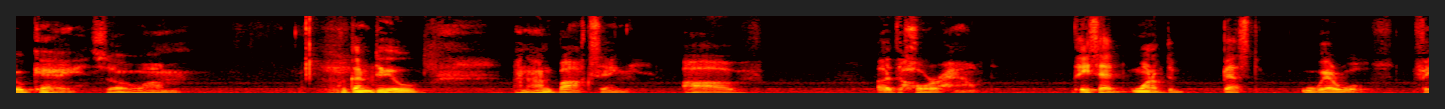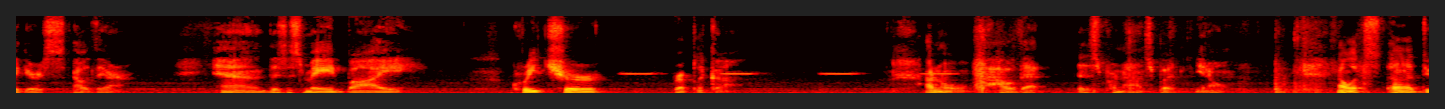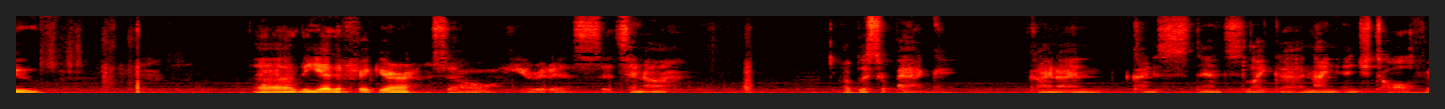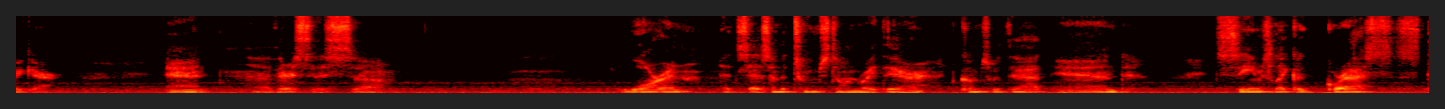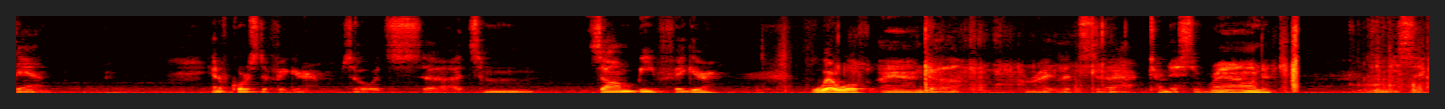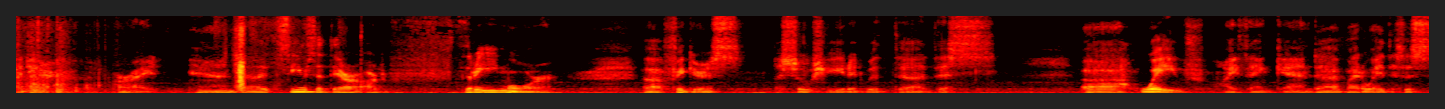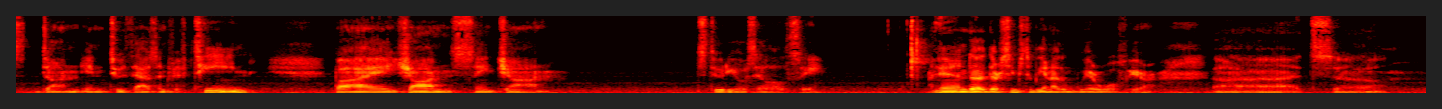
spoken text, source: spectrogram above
Okay, so um, we're gonna do an unboxing of uh, the Horror Hound. They said one of the best werewolf figures out there, and this is made by Creature Replica. I don't know how that is pronounced, but you know. Now let's uh, do uh, the the figure. So here it is. It's in a a blister pack, kind of, and kind of stands like a nine inch tall figure. And uh, there's this uh, Warren. It says on the tombstone right there. It comes with that, and it seems like a grass stand. And of course the figure. So it's uh, it's a zombie figure, werewolf, and uh, all right, let's uh, turn this around. Give me a second here. All right, and uh, it seems that there are three more uh, figures associated with uh, this wave, I think. And by the way, this is done in 2015 by John St. John Studios LLC. And uh, there seems to be another werewolf here. Uh, it's uh,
